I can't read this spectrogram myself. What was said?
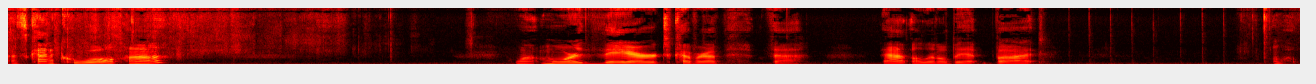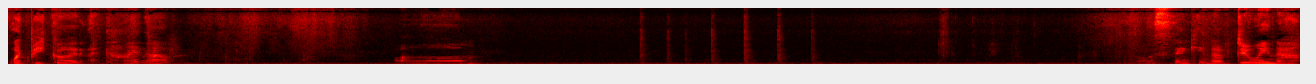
that's kind of cool, huh? Want more there to cover up the that a little bit, but what would be good? I kind of um I was thinking of doing a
